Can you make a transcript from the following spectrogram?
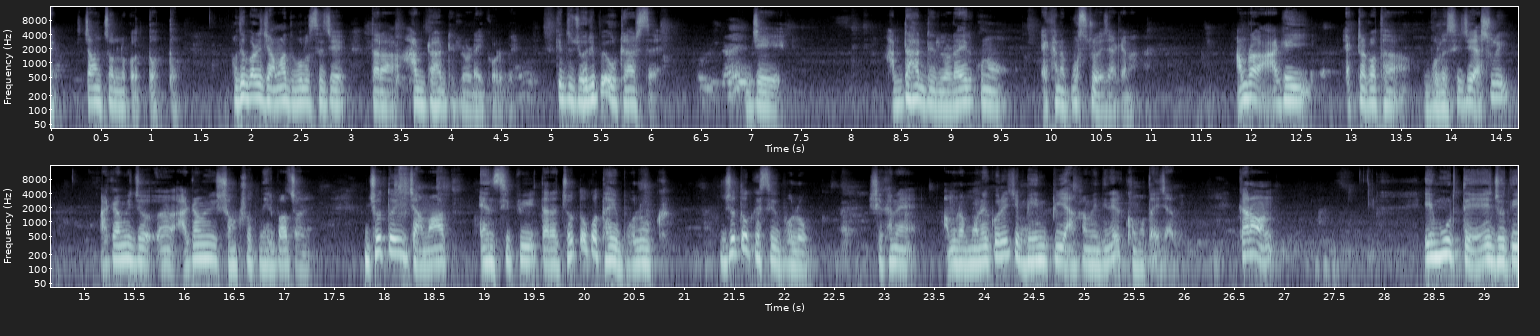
এক চাঞ্চল্যকর তথ্য। হতে পারে জামাত বলেছে যে তারা হাড্ডাহাড্ডি লড়াই করবে। কিন্তু জরিপে উঠে আসছে যে হাড্ডাহাড্ডি লড়াইয়ের কোনো এখানে হয়ে যাবে না। আমরা আগেই একটা কথা বলেছি যে আসলে আগামী আগামী সংসদ নির্বাচনে যতই জামাত, এনসিপি তারা যত কথাই বলুক, যত কিছুই বলুক, সেখানে আমরা মনে করি যে বিএনপি আগামী দিনের ক্ষমতায় যাবে। কারণ এই মুহূর্তে যদি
